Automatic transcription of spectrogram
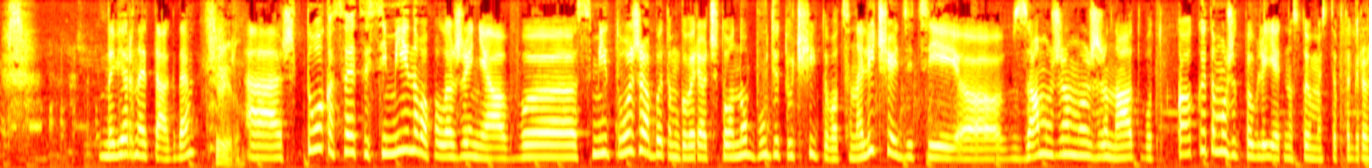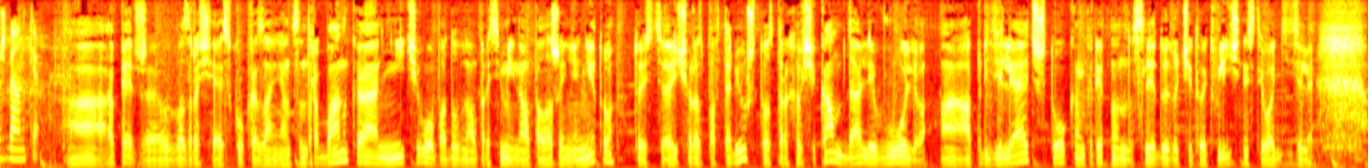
Наверное, так, да? Все верно. А, что касается семейного положения, в СМИ тоже об этом говорят, что оно будет учитываться. Наличие детей, а, замужем, женат. Вот как это может повлиять на стоимость автогражданки? А, опять же, возвращаясь к указаниям Центробанка, ничего подобного про семейного положения нету. То есть, еще раз повторю, что страховщикам дали волю а, определять, что конкретно следует учитывать в личности водителя.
